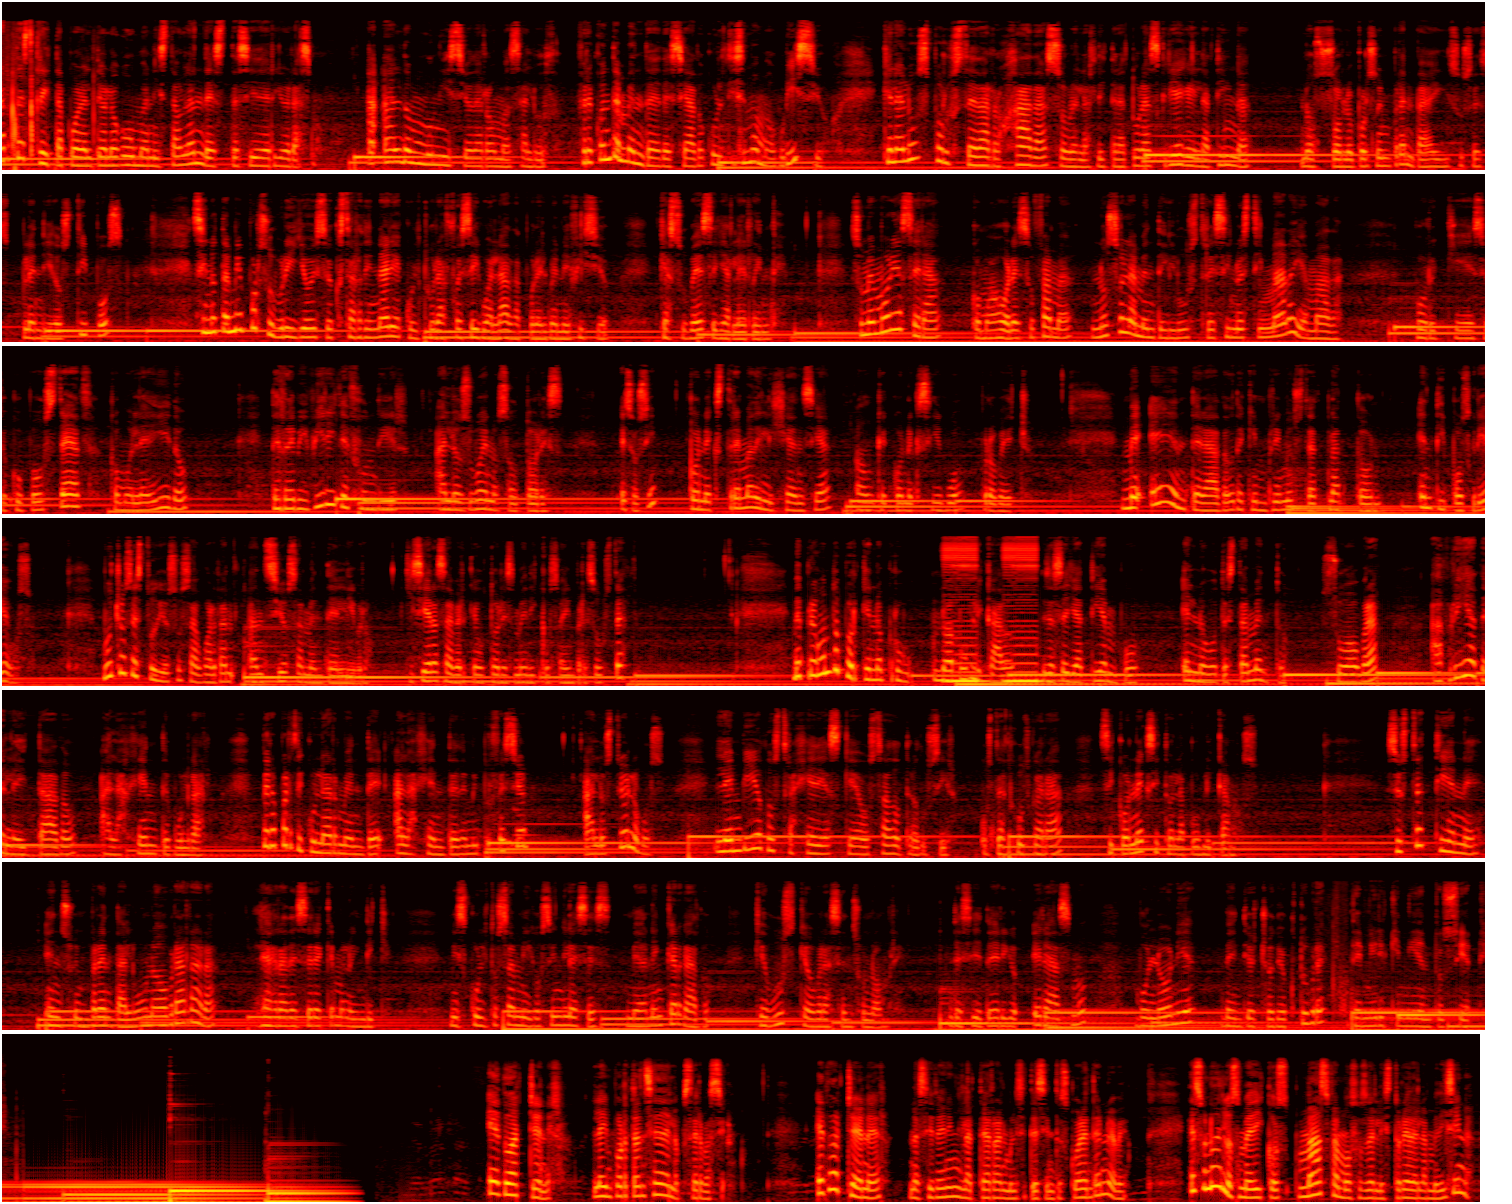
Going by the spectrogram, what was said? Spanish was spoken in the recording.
Carta escrita por el teólogo humanista holandés Desiderio Erasmo. A Aldo Municio de Roma Salud. Frecuentemente deseado cultísimo Mauricio, que la luz por usted arrojada sobre las literaturas griega y latina, no solo por su imprenta y sus espléndidos tipos, sino también por su brillo y su extraordinaria cultura fuese igualada por el beneficio que a su vez ella le rinde. Su memoria será, como ahora es su fama, no solamente ilustre, sino estimada y amada, porque se ocupa usted, como he leído, de revivir y difundir a los buenos autores, eso sí, con extrema diligencia, aunque con exiguo provecho. Me he enterado de que imprime usted Platón en tipos griegos. Muchos estudiosos aguardan ansiosamente el libro. Quisiera saber qué autores médicos ha impreso usted. Me pregunto por qué no, no ha publicado desde hace ya tiempo el Nuevo Testamento. Su obra habría deleitado a la gente vulgar, pero particularmente a la gente de mi profesión, a los teólogos. Le envío dos tragedias que he osado traducir. Usted juzgará si con éxito la publicamos. Si usted tiene en su imprenta alguna obra rara, le agradeceré que me lo indique. Mis cultos amigos ingleses me han encargado que busque obras en su nombre. Desiderio Erasmo, Bolonia, 28 de octubre de 1507. Edward Jenner. La importancia de la observación. Edward Jenner, nacido en Inglaterra en 1749, es uno de los médicos más famosos de la historia de la medicina.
